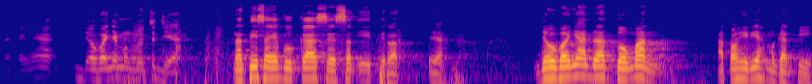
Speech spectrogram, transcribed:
Ya, kayaknya jawabannya mengerucut ya. Nanti saya buka session itirat ya. Jawabannya adalah doman atau hiriah mengganti.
